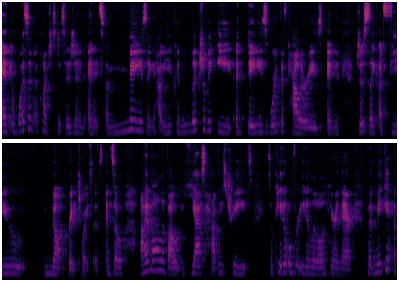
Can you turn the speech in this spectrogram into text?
and it wasn't a conscious decision. And it's amazing how you can literally eat a day's worth of calories in just like a few not great choices. And so I'm all about yes, have these treats. It's okay to overeat a little here and there, but make it a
